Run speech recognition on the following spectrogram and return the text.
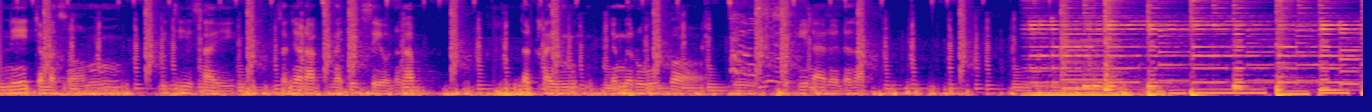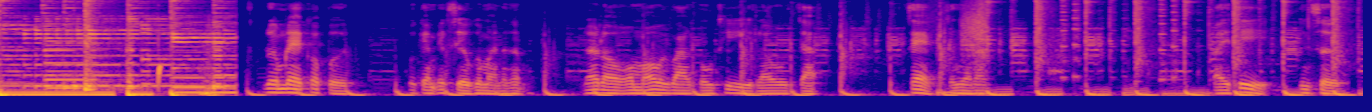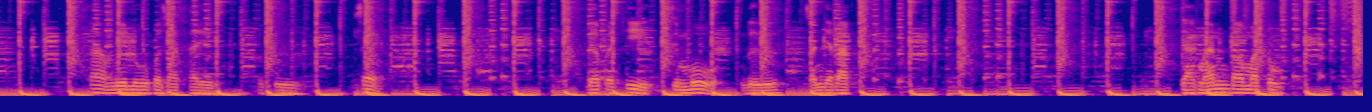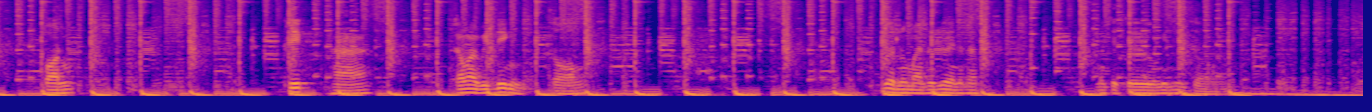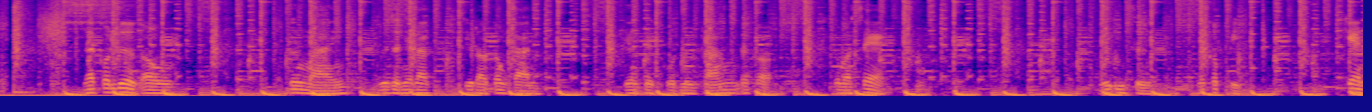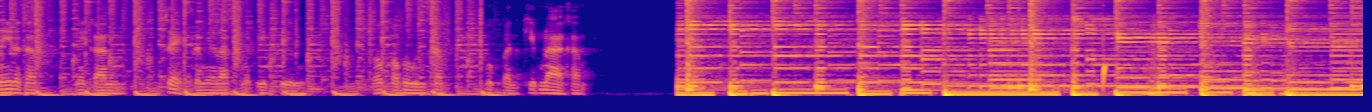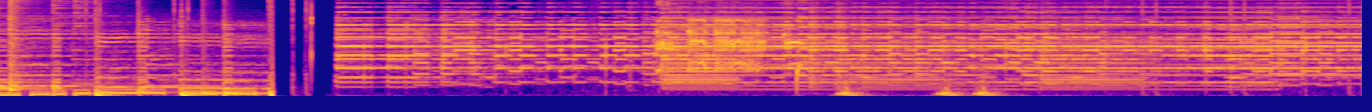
วันนี้จะมาสอนวิธีใส่สัญลักษณ์ใน Excel นะครับ ถ้าใครยังไม่รู้ก็ดูคลิปนี้ได้เลยนะครับเริ่มแรกก็เปิดโปรแกรม Excel ขึ้นมานะครับ แล้วเราเอาเมาส์ไปวางตรงที่เราจะแทรกสัญลักษณ์ ไปที่ Insert ถ้าเมนูภาษาไทย ก็คือแทรกเลือกไปที่ Symbol หรือสัญลักษณ์ จากนั้นเรามาตรงฟอนต์คลิกหาคำว่า Winning 2เลื่อนลงมาเรื่อยๆนะครับ มันจะเจอ Winning 2แล้วก็เลือกเอาเครื่องหมายหรือสัญลักษณ์ ที่เราต้องการเพียงแต่กดหนึ่งครั้ง แล้วก็ก็มาแทรกหรือ insert แล้วก็ปิด แค่นี้นะครับ ในการแทรกสัญลักษณ์ใน Excel ขอขอบคุณครับพบกันคลิปหน้าครับ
